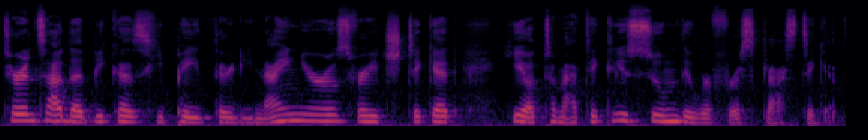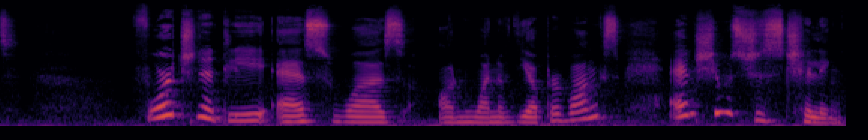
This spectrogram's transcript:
Turns out that because he paid 39 euros for each ticket, he automatically assumed they were first class tickets. Fortunately, S was on one of the upper bunks and she was just chilling.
